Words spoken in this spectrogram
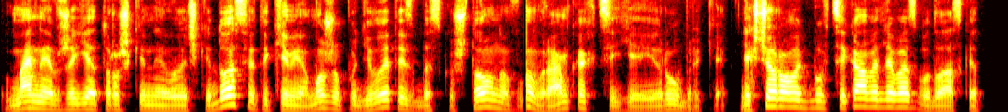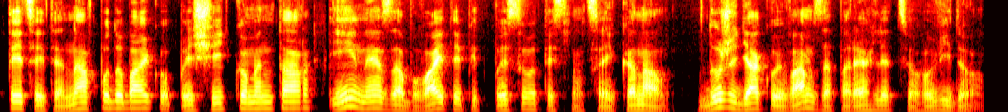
У мене вже є трошки невеличкий досвід, яким я можу поділитись безкоштовно в- в рамках цієї рубрики. Якщо ролик був цікавий для вас, будь ласка, тицяйте на вподобайку, пишіть коментар і не забувайте підписуватись на цей канал. Дуже дякую вам за перегляд цього відео.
